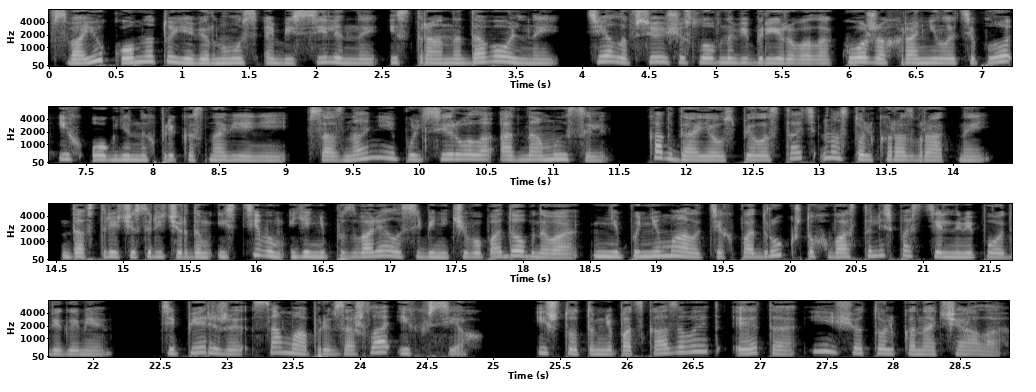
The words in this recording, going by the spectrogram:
В свою комнату я вернулась обессиленной и странно довольной. Тело все еще словно вибрировало, кожа хранила тепло их огненных прикосновений. В сознании пульсировала одна мысль. Когда я успела стать настолько развратной? До встречи с Ричардом и Стивом я не позволяла себе ничего подобного, не понимала тех подруг, что хвастались постельными подвигами. Теперь же сама превзошла их всех. И что-то мне подсказывает, это еще только начало.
